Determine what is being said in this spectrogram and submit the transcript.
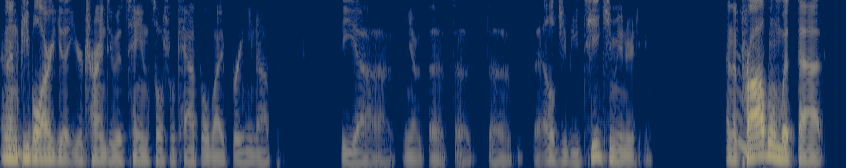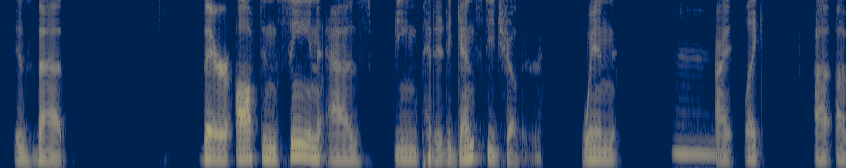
And then Mm. people argue that you're trying to attain social capital by bringing up the uh, you know the the the, the LGBT community. And the Hmm. problem with that is that they're often seen as being pitted against each other when Mm. I like, uh, uh,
